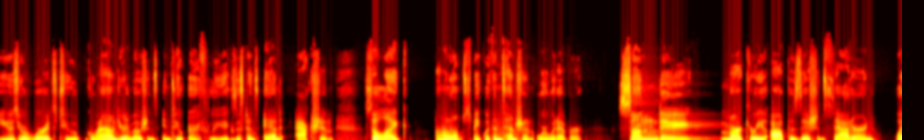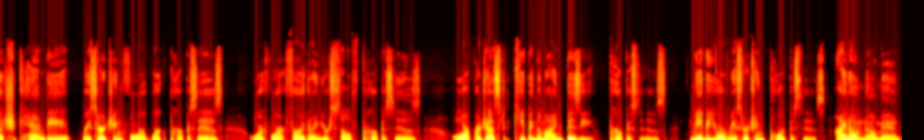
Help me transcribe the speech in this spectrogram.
use your words to ground your emotions into earthly existence and action. So, like, I don't know, speak with intention or whatever. Sunday. Mercury opposition Saturn, which can be researching for work purposes, or for furthering your self purposes, or for just keeping the mind busy purposes. Maybe you're researching porpoises. I don't know, man.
